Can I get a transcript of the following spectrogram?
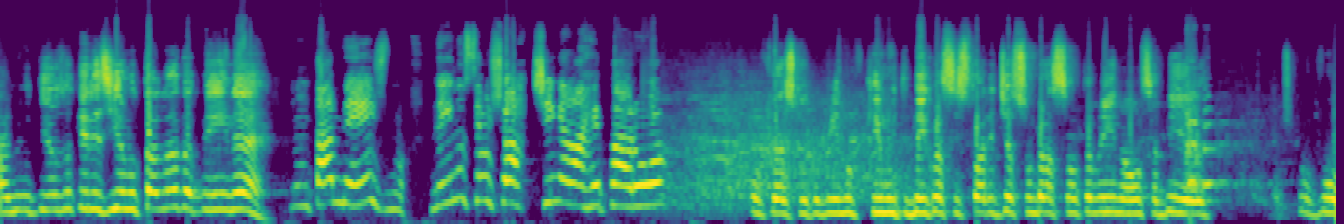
Ai, meu Deus, a Terezinha não tá nada bem, né? Não tá mesmo. Nem no seu shortinho ela reparou. Confesso que eu também não fiquei muito bem com essa história de assombração também não, sabia? Acho que eu vou...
